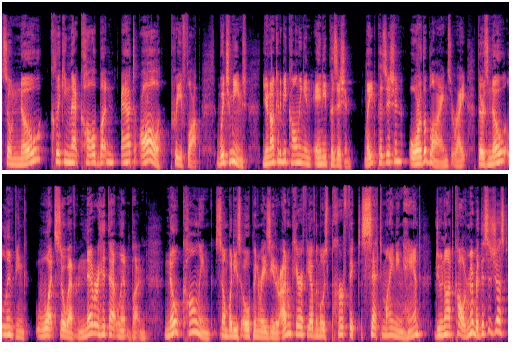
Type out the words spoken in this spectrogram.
So no clicking that call button at all pre-flop, which means you're not going to be calling in any position late position or the blinds, right? There's no limping whatsoever. Never hit that limp button. No calling somebody's open raise either. I don't care if you have the most perfect set mining hand. Do not call. Remember, this is just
